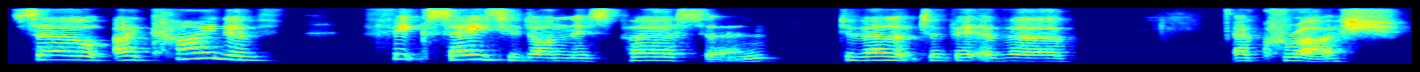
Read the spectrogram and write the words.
So I kind of fixated on this person, developed a bit of a a crush,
